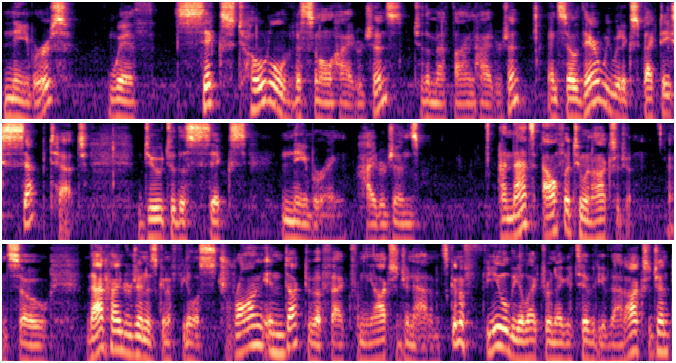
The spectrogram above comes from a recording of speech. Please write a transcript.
neighbors with six total vicinal hydrogens to the methine hydrogen. And so there we would expect a septet due to the six neighboring hydrogens. And that's alpha to an oxygen. And so that hydrogen is going to feel a strong inductive effect from the oxygen atom. It's going to feel the electronegativity of that oxygen,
